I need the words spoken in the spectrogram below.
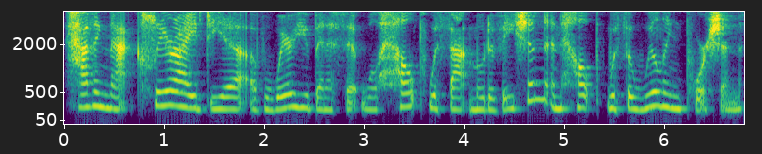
Having that clear idea of where you benefit will help with that motivation and help with the willing portion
